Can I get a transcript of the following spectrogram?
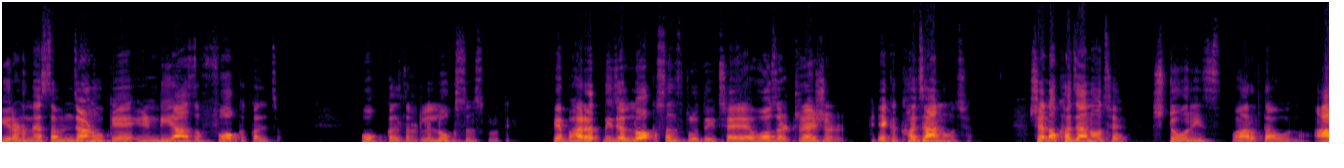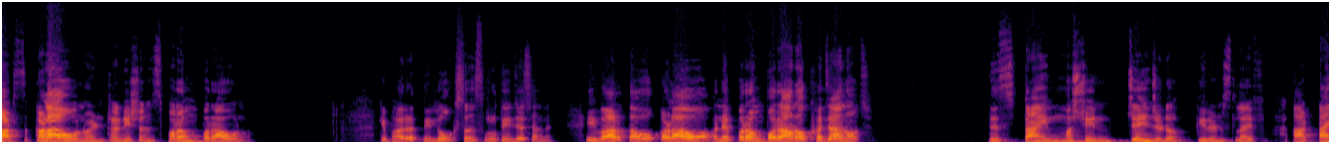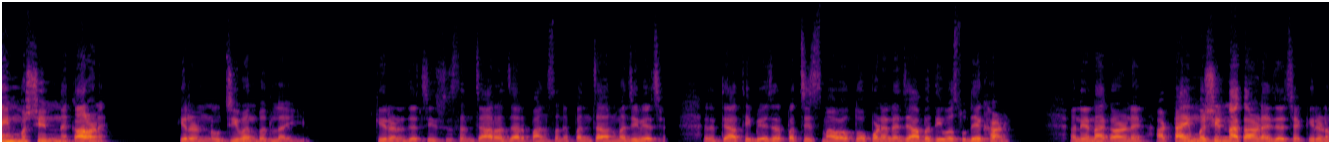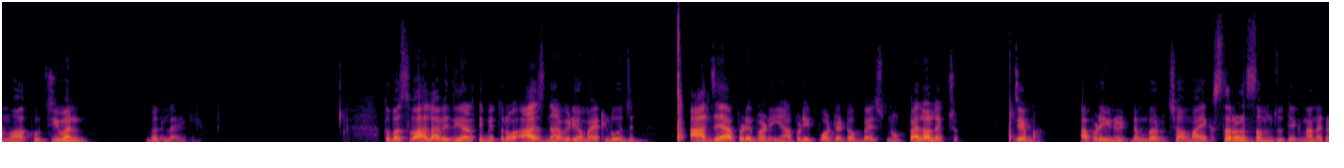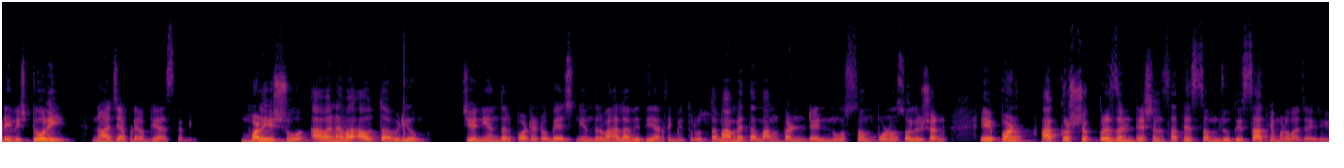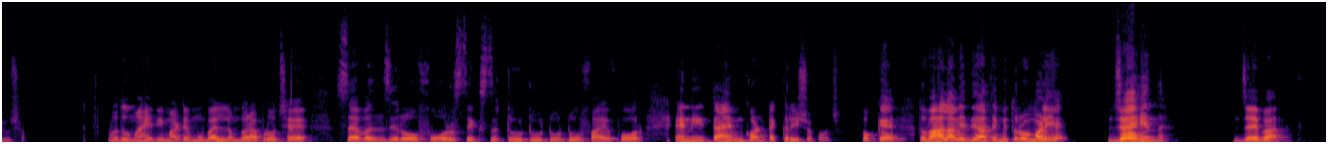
કિરણને સમજાણું કે India's folk culture. Folk culture એટલે લોક સંસ્કૃતિ. કે ભારતની જે લોક સંસ્કૃતિ છે વોઝ અ ટ્રેઝર એક ખજાનો છે. શેનો ખજાનો છે? સ્ટોરીઝ વાર્તાઓનો આર્ટ્સ કળાઓનો એન્ડ ટ્રેડિશન્સ પરંપરાઓનો. કે ભારતની લોક સંસ્કૃતિ જે છે ને, એ વાર્તાઓ, કળાઓ અને પરંપરાનો ખજાનો છે. This time machine changed Kiran's life આ ટાઈમ મશીનને કારણે કિરણનું જીવન બદલાઈ ગયું. કિરણ જે છે ઈસવીસન ચાર હજાર પાંચસો ને પંચાવનમાં જીવે છે. અને ત્યાંથી બે હજાર પચીસમાં આવ્યો તો પણ એને જે આ બધી વસ્તુ દેખાણી. અને એના કારણે આ ટાઈમ મશીનના કારણે જે છે કિરણનું આખું જીવન બદલાઈ ગયું. તો બસ વહાલા વિદ્યાર્થી મિત્રો, આજના વિડીયોમાં એટલું જ. આજે આપણે ભણીએ આપણી પોટેટો બેચનો પહેલો લેક્ચર જેમાં આપણે યુનિટ નંબર છ માં એક સરળ સમજૂતી, એક નાનકડી એવી સ્ટોરીનો આજે આપણે અભ્યાસ કરીએ. મળીશું આવા નવા આવતા વિડીયોમાં. જેની અંદર પોટેટો બેચની અંદર વહાલા વિદ્યાર્થી મિત્રો તમામે તમામ કન્ટેન્ટનું સંપૂર્ણ સોલ્યુશન એ પણ આકર્ષક પ્રેઝન્ટેશન સાથે સમજૂતી સાથે મળવા જઈ રહ્યું છે. વધુ માહિતી માટે મોબાઈલ નંબર આપણો છે seven zero four six two two two two five four any time contact કરી શકો છો. ઓકે તો વહાલા વિદ્યાર્થી મિત્રો, મળીએ. જય હિન્દ. જય ભારત.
